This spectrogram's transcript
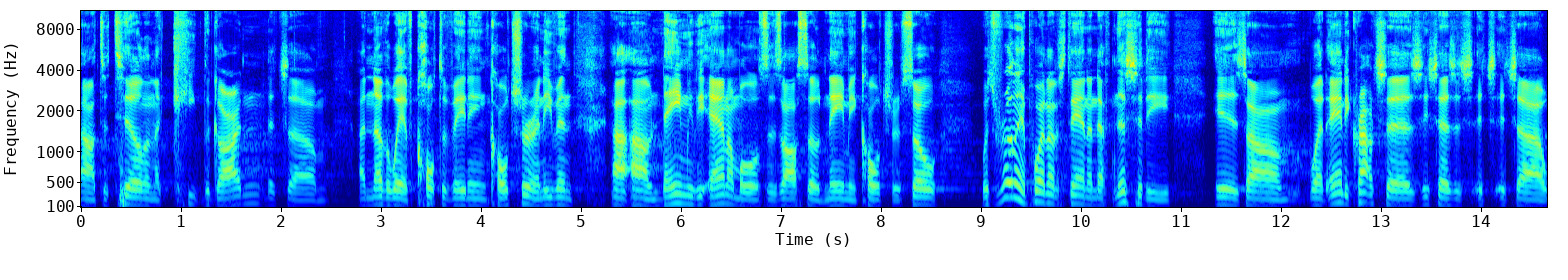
uh, to till and to keep the garden, that's um, another way of cultivating culture. And even uh, um, naming the animals is also naming culture. So, what's really important to understand in ethnicity is um, what Andy Crouch says. He says it's, it's, it's uh,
